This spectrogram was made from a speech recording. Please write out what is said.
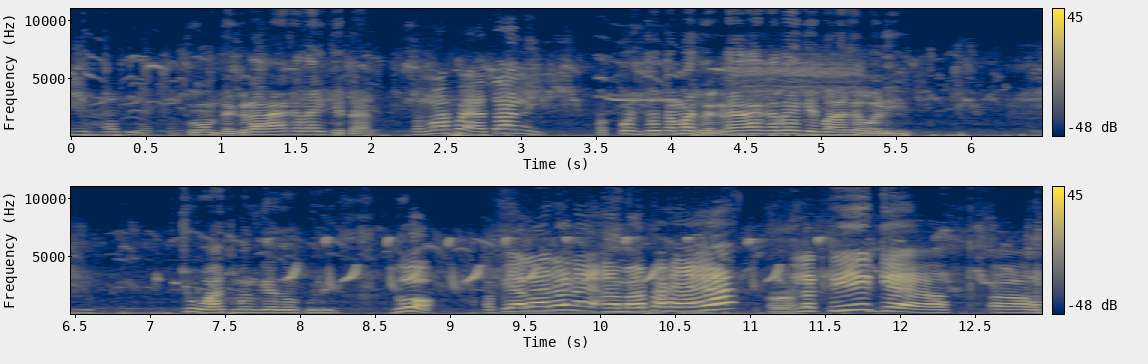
ઈ હાથી હતા તો આમ ઝઘડા ના કરાય કે તાર? પણ મારા ભાઈ હતા નહીં. પણ તો તમારે ઝઘડા ના કરાય કે પાછા વળી? શું વાત મને કહેતો પૂરી? જો પેલા રે ને આ મારા પાસે આયા એટલે કી કે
